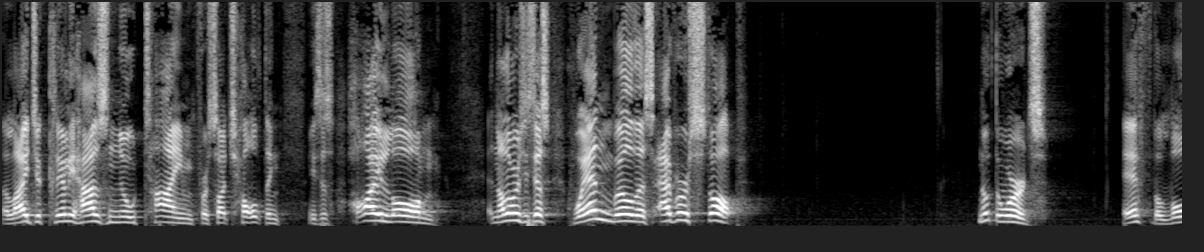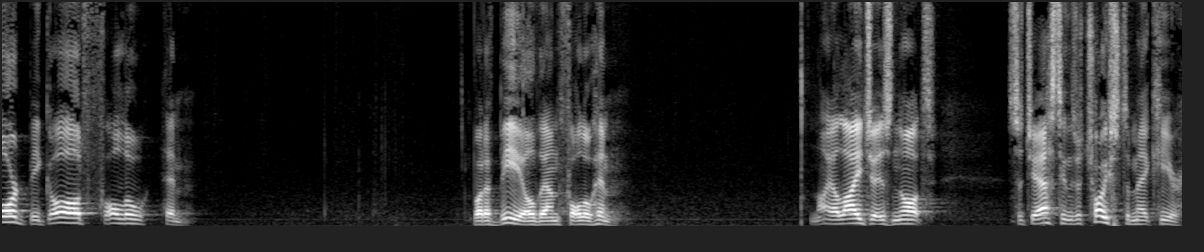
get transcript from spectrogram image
Elijah clearly has no time for such halting. He says, How long? In other words, he says, When will this ever stop? Note the words If the Lord be God, follow him. But if Baal, then follow him. Now, Elijah is not suggesting there's a choice to make here.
